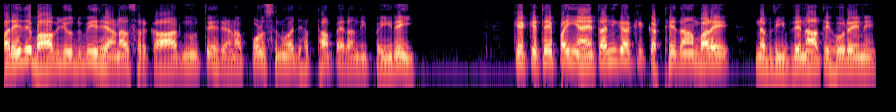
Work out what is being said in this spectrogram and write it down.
ਪਰ ਇਹਦੇ ਬਾਵਜੂਦ ਵੀ ਹਰਿਆਣਾ ਸਰਕਾਰ ਨੂੰ ਤੇ ਹਰਿਆਣਾ ਪੁਲਿਸ ਨੂੰ ਅੱਜ ਹੱਥਾਂ ਪੈਰਾਂ ਦੀ ਪਈ ਰਹੀ ਕਿ ਕਿਤੇ ਭਾਈ ਐਂ ਤਾਂ ਨਹੀਂਗਾ ਕਿ ਇਕੱਠੇ ਤਾਂ ਵਾਲੇ ਨਵਦੀਪ ਦੇ ਨਾਂ ਤੇ ਹੋ ਰਹੇ ਨੇ।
